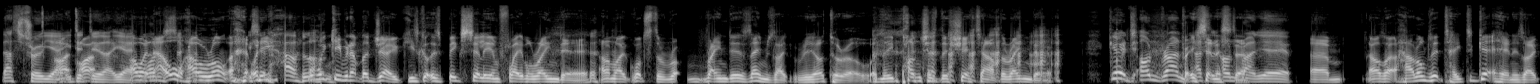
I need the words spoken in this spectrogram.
That's true. Yeah, I- he did I- do that. Yeah. I went, One oh, how long? He When, said, he- how when we're long? keeping up the joke, he's got this big, silly, inflatable reindeer. And I'm like, what's the ro- reindeer's name? He's like, Ryotaro. And then he punches the shit out of the reindeer. Good on brand. Pretty an on sinister. brand. Yeah. yeah. Um, I was like, how long did it take to get here? And he's like,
